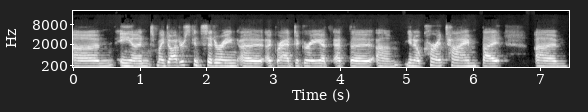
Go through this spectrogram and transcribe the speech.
um, and my daughter's considering a, a grad degree at, at the um, you know current time, but um,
